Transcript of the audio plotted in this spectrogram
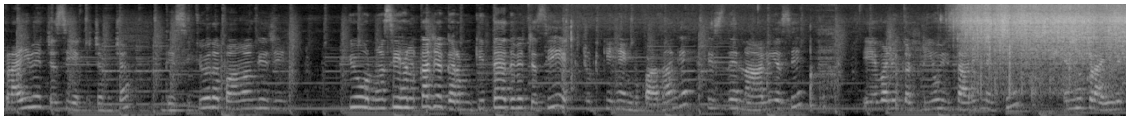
ਕੜਾਈ ਵਿੱਚ ਅਸੀਂ ਇੱਕ ਚਮਚਾ ਦੇਸੀ ਘਿਓ ਦਾ ਪਾਵਾਂਗੇ ਜੀ। ਘਿਓ ਨੂੰ ਅਸੀਂ ਹਲਕਾ ਜਿਹਾ ਗਰਮ ਕੀਤਾ, ਇਹਦੇ ਵਿੱਚ ਅਸੀਂ ਇੱਕ ਚੁਟਕੀ ਹਿੰਗ ਪਾ ਦਾਂਗੇ। ਇਸ ਦੇ ਨਾਲ ਹੀ ਅਸੀਂ ਇਹ ਵਾਲੀ ਕੱਟੀ ਹੋਈ ਸਾਰੀ ਮਿਰਚੀ ਇਹਨੂੰ ਕੜਾਈ ਵਿੱਚ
